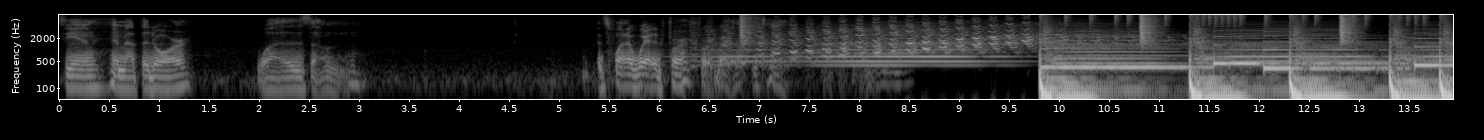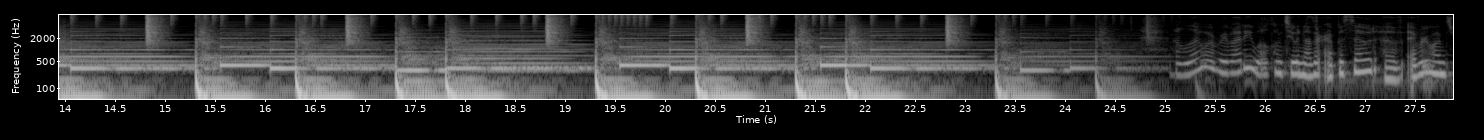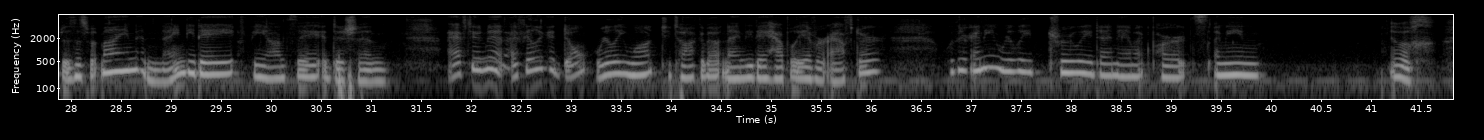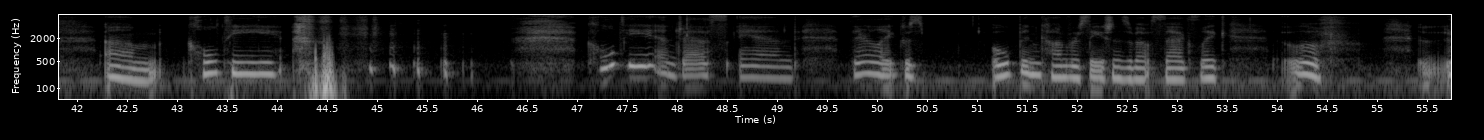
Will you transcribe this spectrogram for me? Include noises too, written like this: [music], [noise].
Seeing him at the door was um, it's what I waited for for a very long time. Welcome to another episode of Everyone's Business But Mine 90 Day Fiance Edition. I have to admit, I feel like I don't really want to talk about 90 Day Happily Ever After. Were there any really truly dynamic parts? I mean, ugh. Um, Colty. [laughs] Colty and Jess, and they're like just open conversations about sex. Like, ugh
